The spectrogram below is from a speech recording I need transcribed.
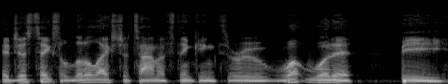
It just takes a little extra time of thinking through what would it be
